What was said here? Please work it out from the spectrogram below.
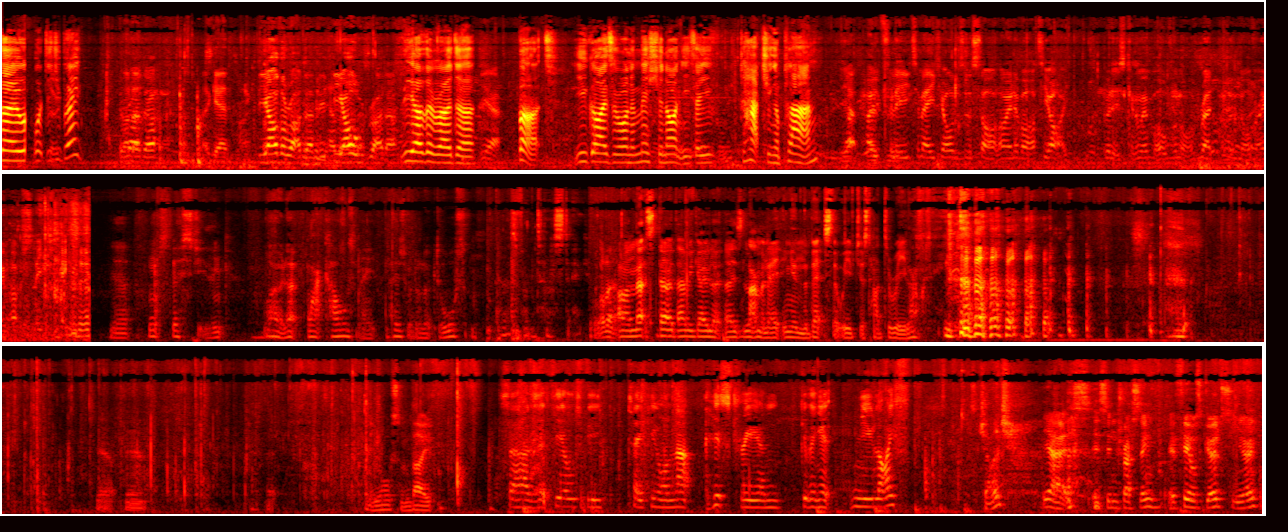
So, what did you break? The rudder. Again. The other rudder. The, the old rudder. The other rudder. Yeah. But you guys are on a mission, aren't you? So you're hatching a plan. Yeah. Hopefully to make it onto the start line of RTI. But it's going to involve a lot of Red Bull and not very much sleeping. Yeah. What's this, do you think? Whoa, look, black holes, mate. Those would have looked awesome. That's fantastic. Love it. Um, that's there, there we go. Look, there's laminating in the bits that we've just had to re-laminate. yeah, Yeah. pretty awesome boat. So how does it feel to be taking on that history and giving it new life? It's a challenge. Yeah, it's it's interesting. It feels good, you know.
